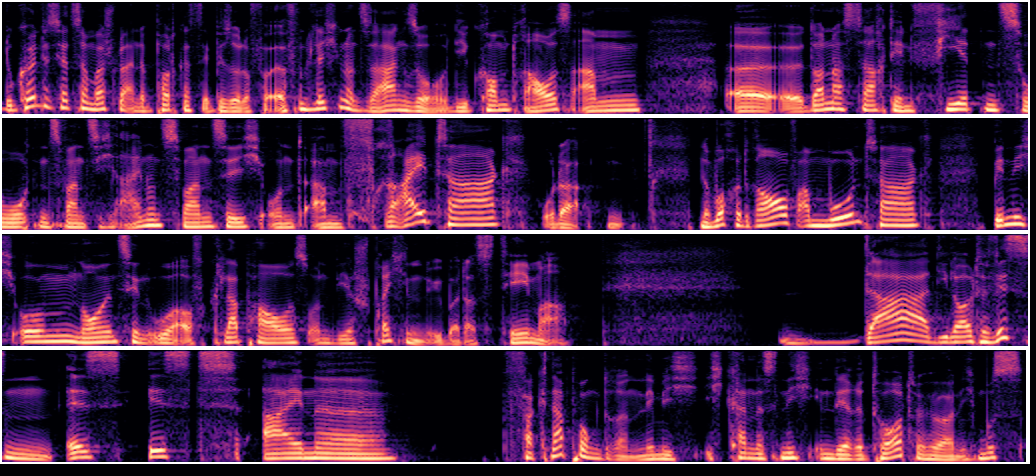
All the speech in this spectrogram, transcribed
Du könntest jetzt zum Beispiel eine Podcast-Episode veröffentlichen und sagen, so, die kommt raus am äh, Donnerstag, den 4.2.2021 und am Freitag oder eine Woche drauf, am Montag, bin ich um 19 Uhr auf Clubhouse und wir sprechen über das Thema da die Leute wissen, es ist eine Verknappung drin, nämlich ich kann es nicht in der Retorte hören, ich muss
